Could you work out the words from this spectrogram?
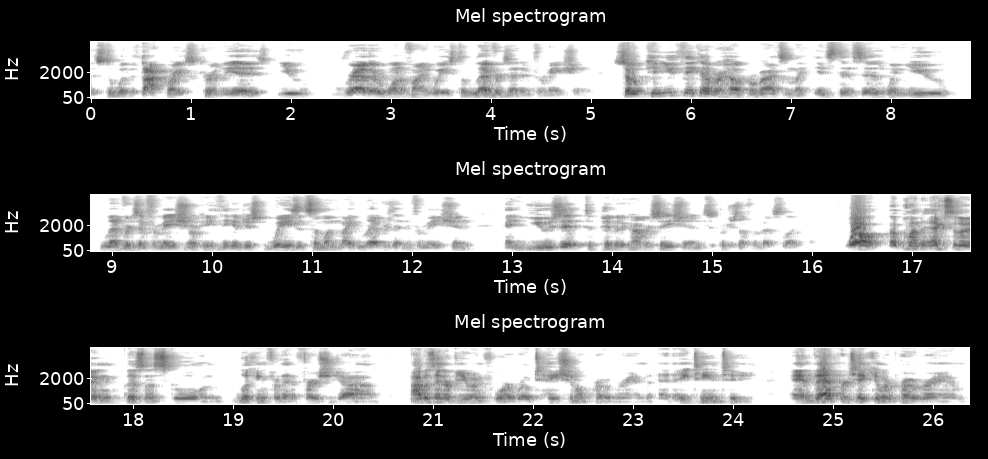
as to what the stock price currently is. You rather want to find ways to leverage that information. So can you think of or help provide some like instances when you leverage information or can you think of just ways that someone might leverage that information and use it to pivot a conversation to put yourself in the best light? Well, upon exiting business school and looking for that first job, I was interviewing for a rotational program at AT&T. And that particular program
